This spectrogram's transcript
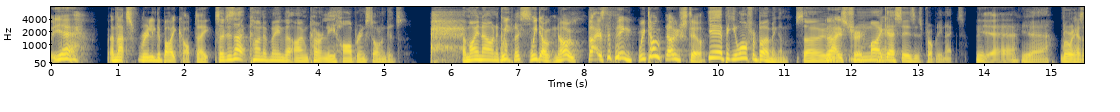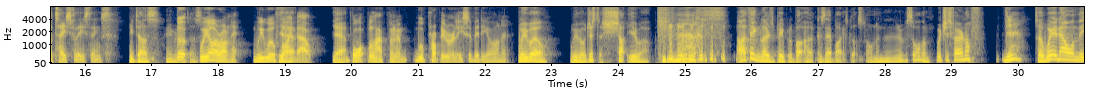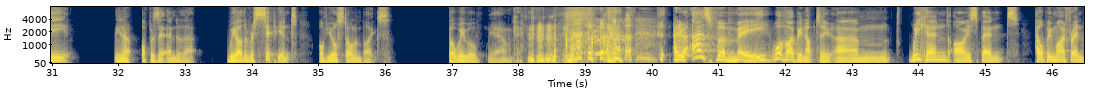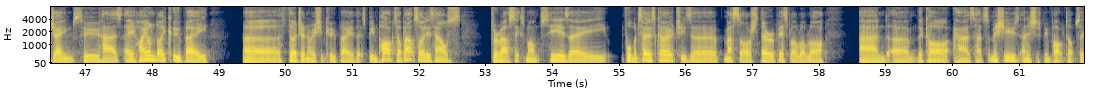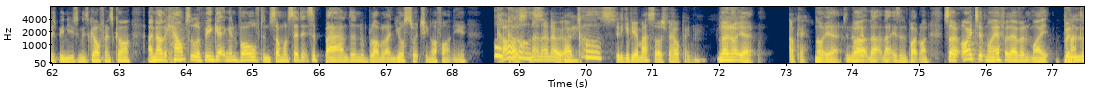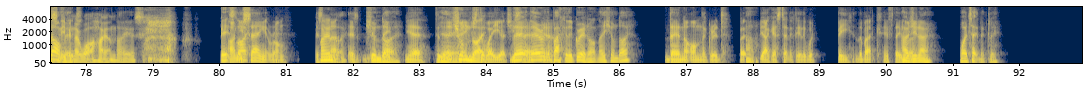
yeah, and that's really the bike update. So does that kind of mean that I'm currently harboring stolen goods? Am I now an We, accomplice? we don't know. That is the thing. We don't know still. yeah, but you are from Birmingham, so That is true. My Yeah. guess is it's probably next. Yeah, Yeah, Rory has a taste for these things. he does. He really but does. we are on it. We will Yeah. find out yeah, what will happen, and we'll probably release a video on it. we will. We will just to shut you up. I think loads of people are butthurt because their bikes got stolen and they never saw them, which is fair enough. Yeah. So we're now on the, you know, opposite end of that. We are the recipient of your stolen bikes. But we will, yeah, okay. anyway, as for me, what have I been up to? Um, weekend, I spent helping my friend James, who has a Hyundai Coupe, uh, third generation coupe, that's been parked up outside his house for about six months. He is a former tennis coach, he's a massage therapist, blah, blah, blah. And um, the car has had some issues and it's just been parked up. So he's been using his girlfriend's car. And now the council have been getting involved and someone said it's abandoned and blah, blah. And you're switching off, aren't you? Oh, Cars? No, no, no. I, Cars. did he give you a massage for helping? No, not yet. Okay. Not yet. But bin. that, that is in the pipeline. So I took my F11, my beloved. Man doesn't even know what a Hyundai is. It's Aren't like you saying it wrong? Isn't Hyundai? That, is, didn't Hyundai. They, yeah. Didn't Yeah. they change Hyundai. the way you actually they're, say they're it? at the Yeah. back of the grid, aren't they, Hyundai? They're not on the grid. But Ah. yeah, I guess technically they would be at the back if they How were. do you know? Why technically?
